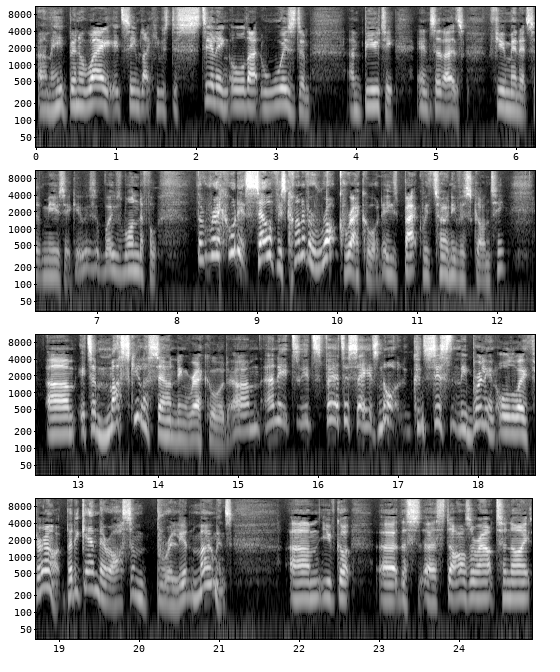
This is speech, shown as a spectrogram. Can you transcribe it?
um, he'd been away. It seemed like he was distilling all that wisdom and beauty into those few minutes of music. It was it was wonderful. The record itself is kind of a rock record. He's back with Tony Visconti. Um, it's a muscular sounding record, um, and it's it's fair to say it's not consistently brilliant all the way throughout. But again, there are some brilliant moments. Um, you've got uh, the uh, stars are out tonight,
